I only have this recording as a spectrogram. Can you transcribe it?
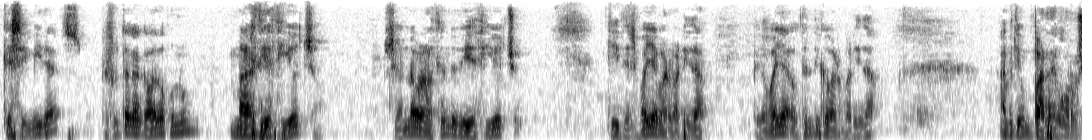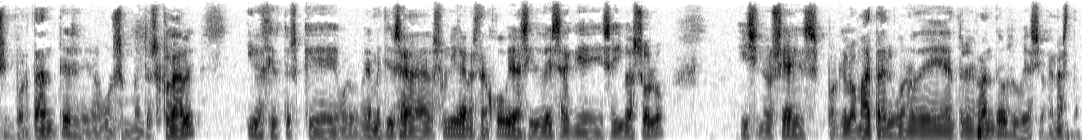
que si miras, resulta que ha acabado con un más 18. O sea, una evaluación de 18. Que dices, vaya barbaridad. Pero vaya auténtica barbaridad ha metido un par de gorros importantes en algunos momentos clave y lo cierto es que bueno hubiera metido esa su liga en esta juego hubiera sido esa que se iba solo y si no sea es porque lo mata el bueno de Anthony Randolph hubiera sido canasta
